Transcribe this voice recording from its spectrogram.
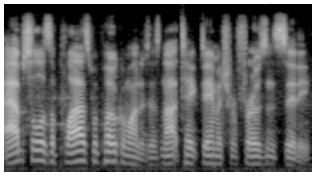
Absol is a plasma Pokemon. It does not take damage from Frozen City.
